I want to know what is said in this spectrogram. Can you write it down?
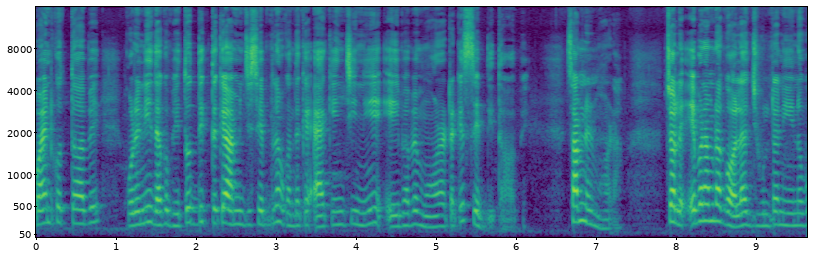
পয়েন্ট করতে হবে। করে নিয়ে দেখো ভেতর দিক থেকে আমি যে শেপ দিলাম, ওখান থেকে এক ইঞ্চি নিয়ে এইভাবে মহড়াটাকে শেপ দিতে হবে। সামনের মহড়া। চলো, এবার আমরা গলার ঝুলটা নিয়ে নেব,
